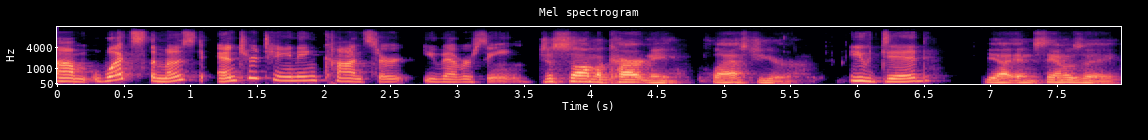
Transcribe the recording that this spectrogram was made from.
Um, what's the most entertaining concert you've ever seen? Just saw McCartney last year. You did? Yeah, in San Jose.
